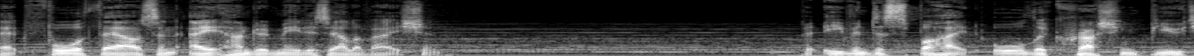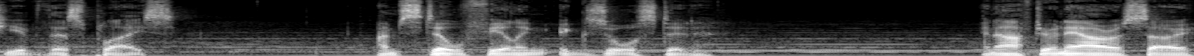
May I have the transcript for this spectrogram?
at 4,800 meters elevation. But even despite all the crushing beauty of this place, I'm still feeling exhausted. And after an hour or so,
